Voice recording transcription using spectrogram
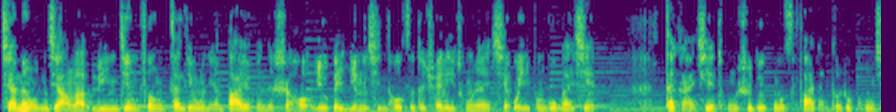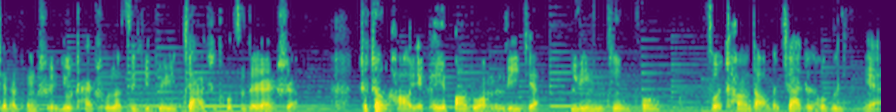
前面我们讲了，林敬峰在零五年八月份的时候，有给盈信投资的全体同仁写过一封公开信，在感谢同事对公司发展做出贡献的同时，又阐述了自己对于价值投资的认识。这正好也可以帮助我们理解林敬峰所倡导的价值投资理念。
